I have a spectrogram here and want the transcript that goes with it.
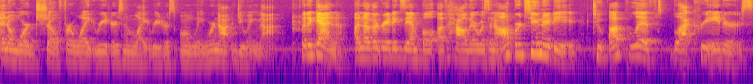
an award show for white readers and white readers only. We're not doing that. But again, another great example of how there was an opportunity to uplift black creators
